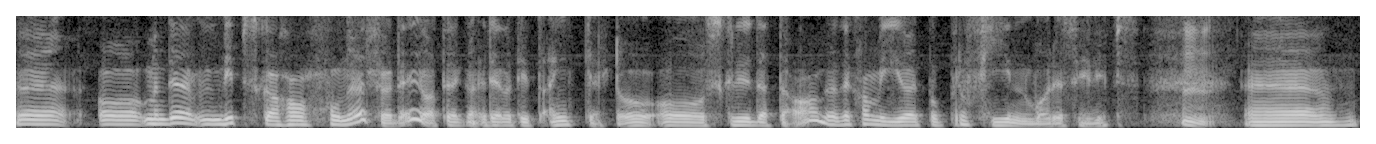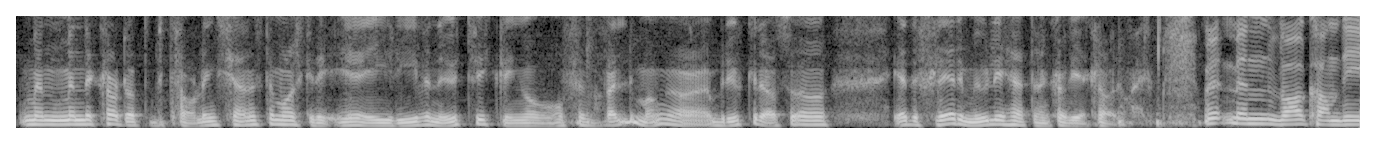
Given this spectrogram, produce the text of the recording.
Uh, og, men det VIPS skal ha honnør for, det er jo at det er relativt enkelt å, å skru dette av. Det, det, kan vi gjøre på profilen vår i VIPS. Mm. Uh, men, men, det er klart at betalingstjenestemarkedet er i rivende utvikling, og, og for veldig mange brukere så er det flere muligheter enn hva vi er klar over. Men, men hva kan de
